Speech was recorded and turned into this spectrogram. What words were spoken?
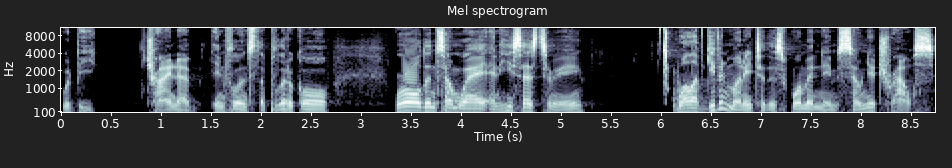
would be trying to influence the political world in some way. And he says to me, well, I've given money to this woman named Sonja Trauss,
